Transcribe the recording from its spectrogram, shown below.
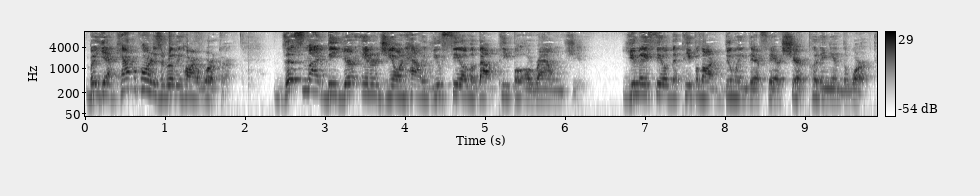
but yeah, Capricorn is a really hard worker this might be your energy on how you feel about people around you. You may feel that people aren't doing their fair share, putting in the work.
